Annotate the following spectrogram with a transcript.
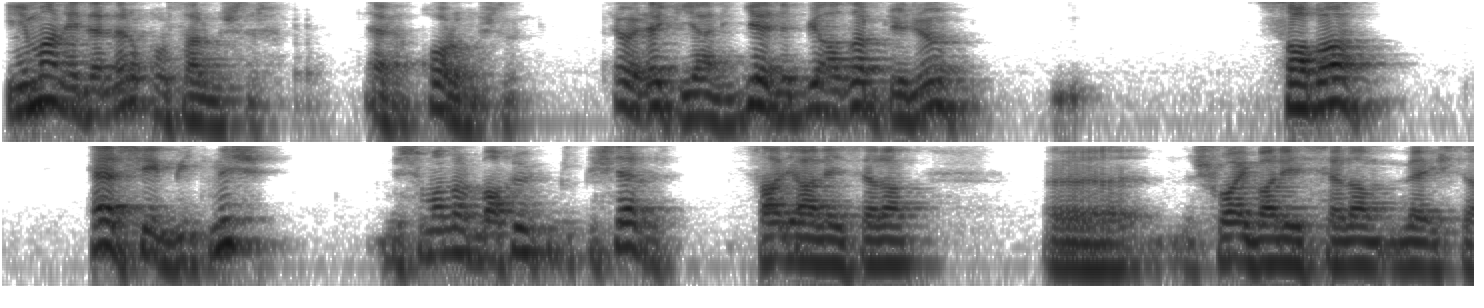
iman edenleri kurtarmıştır. Evet korumuştur. Öyle ki yani gece bir azap geliyor. Sabah her şey bitmiş. Müslümanlar bakıyor ki bitmişlerdir. Salih Aleyhisselam, e, Şuayb Aleyhisselam ve işte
